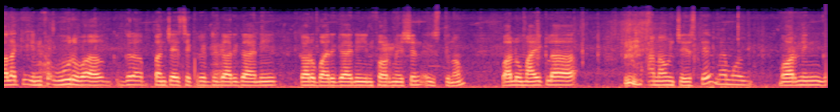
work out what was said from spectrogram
వాళ్ళకి ఇన్ఫ ఊరు పంచాయత్ సెక్రటరీ గారి కానీ కారోబారి కానీ ఇన్ఫర్మేషన్ ఇస్తున్నాం. వాళ్ళు మైక్లా అనౌన్స్ చేస్తే మేము మార్నింగ్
